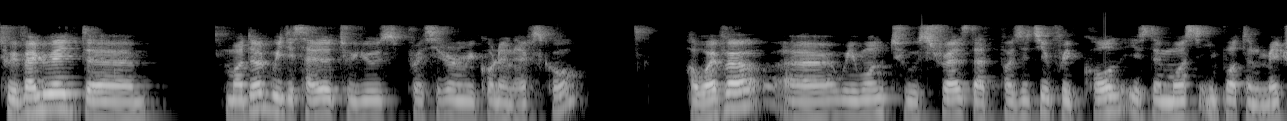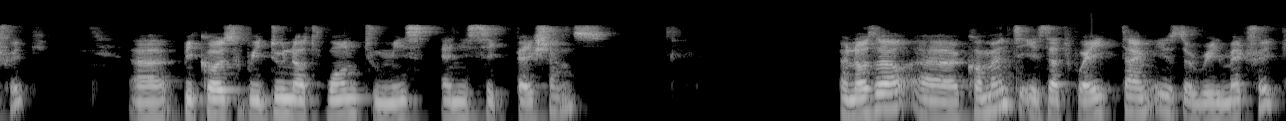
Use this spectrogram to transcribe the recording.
To evaluate the model, we decided to use precision recall and F-score. However, uh, we want to stress that positive recall is the most important metric, uh, because we do not want to miss any sick patients. Another uh, comment is that wait time is the real metric,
